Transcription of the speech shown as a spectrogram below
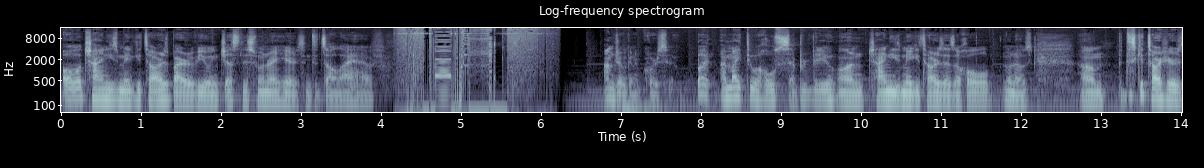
all Chinese made guitars by reviewing just this one right here since it's all I have. I'm joking, of course, but I might do a whole separate video on Chinese made guitars as a whole. Who knows? Um, but this guitar here is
